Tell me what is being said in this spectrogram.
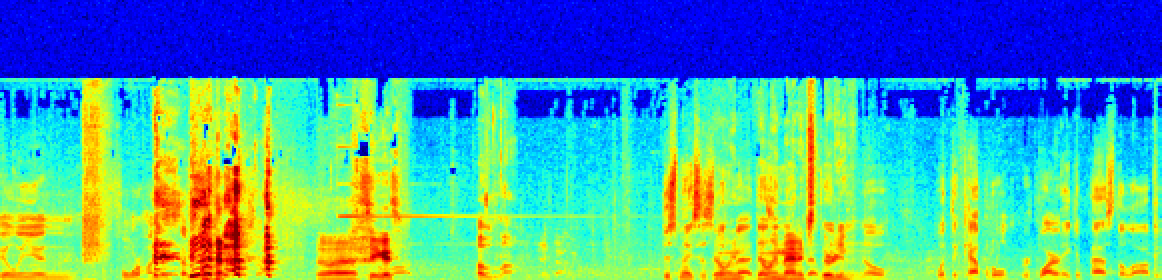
billion four hundred seventy. So, uh, see you guys. A lot. This makes us They look only- bad. they only doesn't managed 30? We didn't know what the capital required. Make it past the lobby.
